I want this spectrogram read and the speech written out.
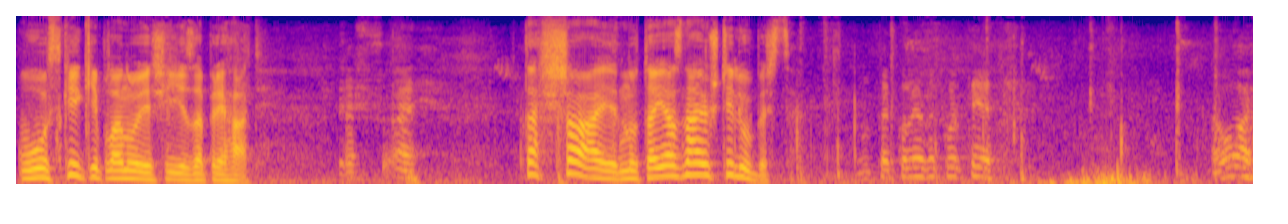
У скільки плануєш її запрягати? Та що, ай, Та що, ай, ну та я знаю, що ти любиш це. ну та коли закрутити. А ось.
